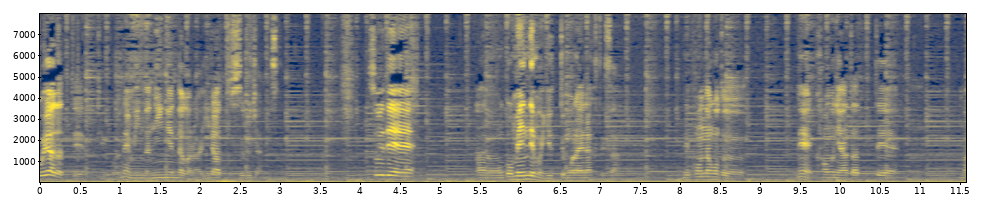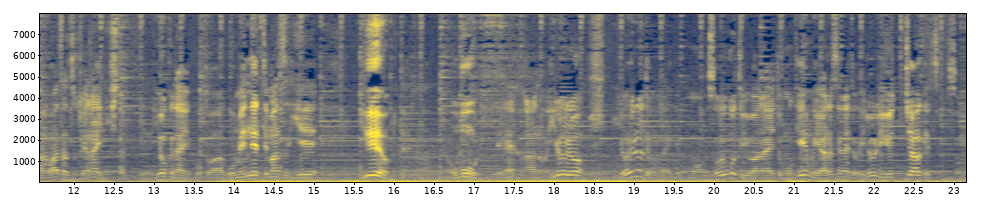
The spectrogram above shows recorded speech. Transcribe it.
親だってっていうかねみんな人間だからイラッとするじゃないですか。それであのごめんねも言ってもらえなくてさでこんなことね顔に当たってまあわざとじゃないにしたって良くないことはごめんねってまず言え言えよみたいな思うってね。あのいろいろいろいろでもないけどもそういうこと言わないともうゲームやらせないとかいろいろ言っちゃうわけですよ。その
